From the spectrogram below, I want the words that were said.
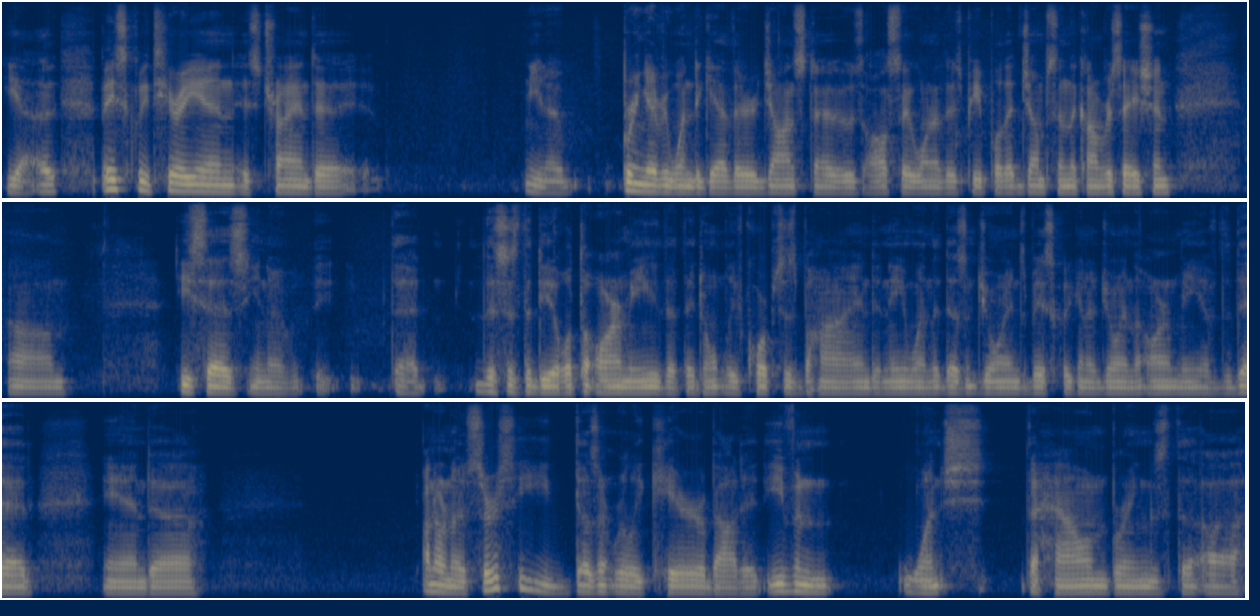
yeah, uh, basically Tyrion is trying to, you know, bring everyone together. Jon Snow is also one of those people that jumps in the conversation. Um, he says, you know, that this is the deal with the army that they don't leave corpses behind, and anyone that doesn't join is basically going to join the army of the dead. And uh, I don't know, Cersei doesn't really care about it, even once the Hound brings the uh,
